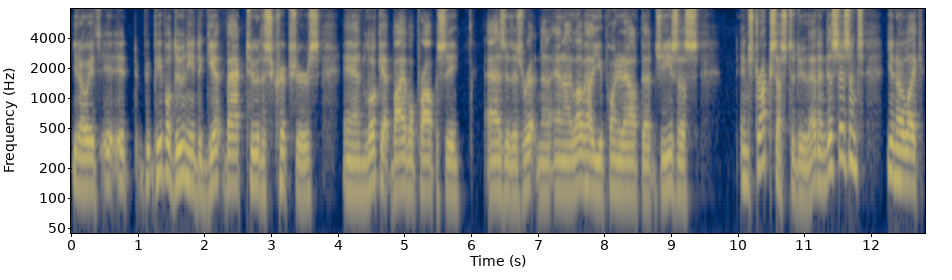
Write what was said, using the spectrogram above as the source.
you know, it, it, it people do need to get back to the scriptures and look at Bible prophecy as it is written, and, and I love how you pointed out that Jesus instructs us to do that, and this isn't, you know, like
